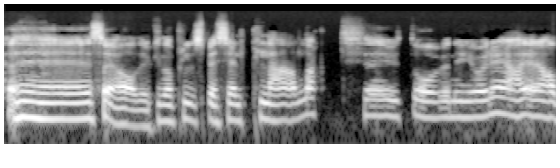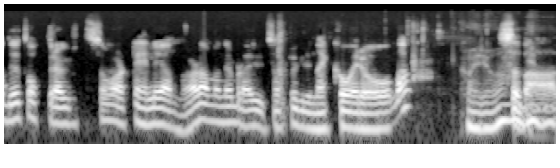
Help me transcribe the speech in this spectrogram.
Eh, så jeg hadde jo ikke noe spesielt planlagt eh, utover nyåret. Jeg hadde jo et oppdrag som varte hele januar, da, men det ble utsatt pga. korona. Korona. Så da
